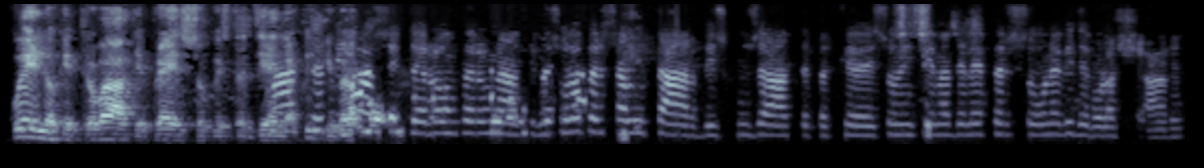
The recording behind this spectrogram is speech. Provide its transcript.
Quello che trovate presso questa azienda qui. Ti posso interrompere un attimo, solo per salutarvi, scusate, perché sono insieme a delle persone e vi devo lasciare.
